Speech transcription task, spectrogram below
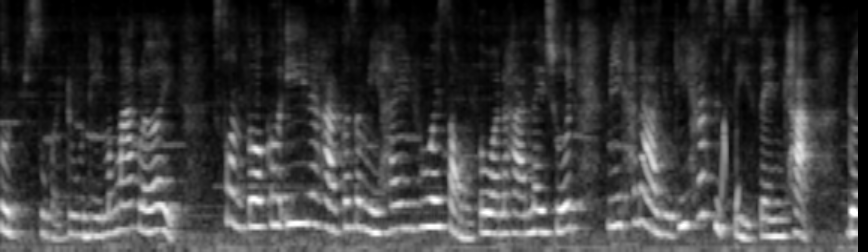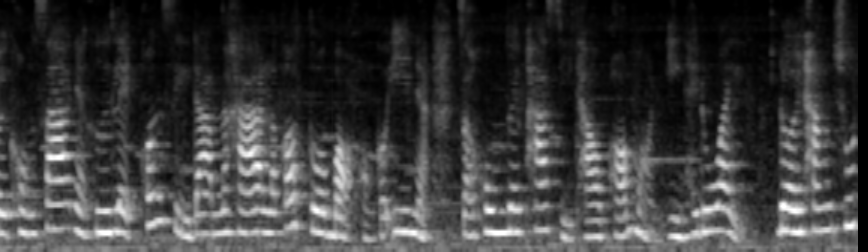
สุดๆสวยดูดีมากๆเลย ส่วนตัวเก้าอี้นะคะก็จะมีให้ด้วย 2 ตัวนะคะ ในชุดมีขนาดอยู่ที่ 54 เซนค่ะ โดยโครงสร้างเนี่ยคือเหล็กพ่นสีดำนะคะ แล้วก็ตัวเบาะของเก้าอี้เนี่ยจะหุ้มด้วยผ้าสีเทาพร้อมหมอนอิงให้ด้วย โดยทั้งชุด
